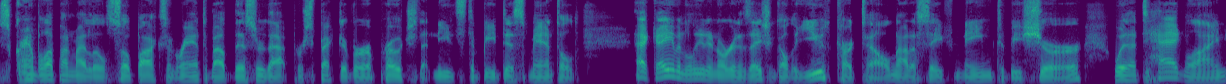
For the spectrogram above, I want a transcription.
scramble up on my little soapbox and rant about this or that perspective or approach that needs to be dismantled. Heck, I even lead an organization called the Youth Cartel, not a safe name to be sure, with a tagline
